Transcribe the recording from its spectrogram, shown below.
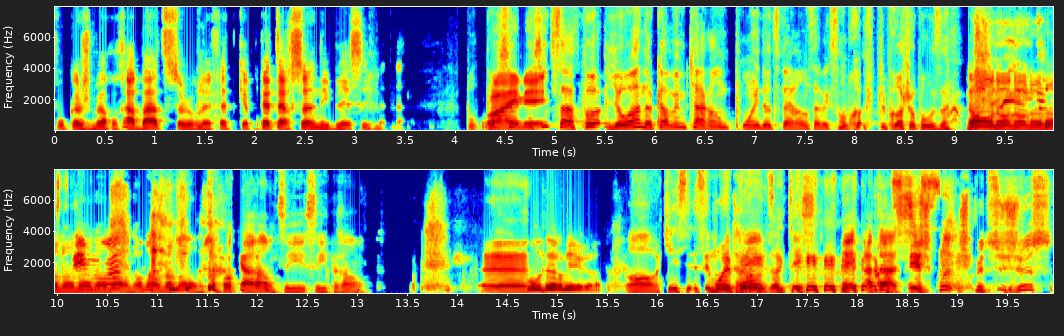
faut que je me rabatte sur le fait que Peterson est blessé maintenant. Pour, ouais, mais... ceux qui savent pas, Johan a quand même 40 points de différence avec son plus proche opposant. Non, non, non, non, non, non, non, non, non, non, non, non, non, c'est pas 40, c'est 30. Euh... Au dernier rang. Oh, ok, c'est moins pire, ok. Mais attends, si je, peux, je peux-tu juste.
